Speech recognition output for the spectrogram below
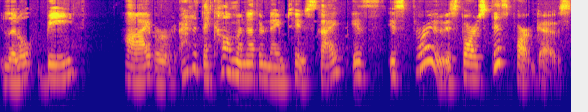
little bee hive, or how did they call them another name too? skep is is through as far as this part goes.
